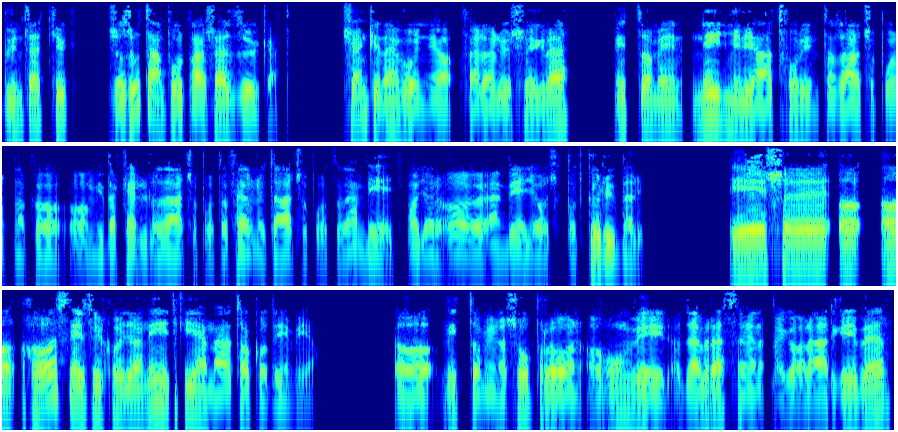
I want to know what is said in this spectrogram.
büntetjük, és az utánpótlás edzőket senki nem vonja felelősségre, mit tudom én, 4 milliárd forint az álcsoportnak, a, amibe kerül az álcsoport, a felnőtt álcsoport, az MB1, magyar a MB1 álcsoport körülbelül. És a, a, ha azt nézzük, hogy a négy kiemelt akadémia, a, mit tudom én, a Sopron, a Honvéd, a Debrecen, meg a Rádgéber,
